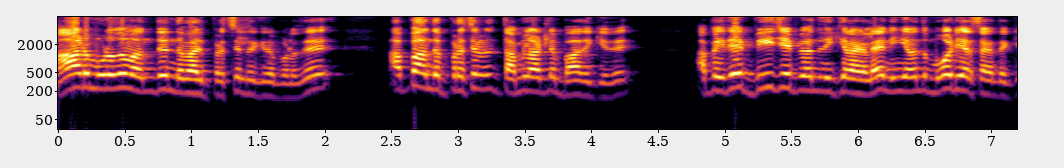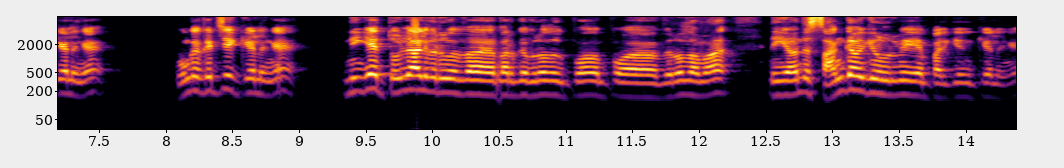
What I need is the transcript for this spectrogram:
நாடு முழுவதும் வந்து இந்த மாதிரி பிரச்சனை இருக்கிற பொழுது அப்ப அந்த பிரச்சனை வந்து தமிழ்நாட்டிலும் பாதிக்குது. அப்ப இதே பிஜேபி வந்து நிக்கிறாங்களே நீங்க வந்து மோடி அரசாங்கத்தை கேளுங்க. உங்க கட்சியை கேளுங்க. நீங்க ஏன் தொழிலாளி வர்க்க வ- வர்க்க விரோத போ- போ- விரோதமா நீங்க வந்து சங்க வைக்கிற உரிமையை ஏன் பறிக்கிறதுன்னு கேளுங்க.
